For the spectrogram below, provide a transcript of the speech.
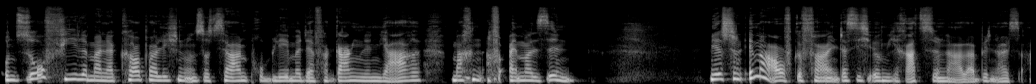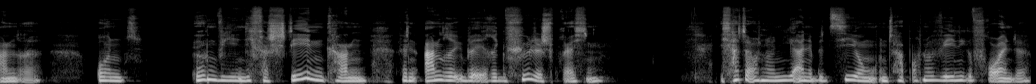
Und so viele meiner körperlichen und sozialen Probleme der vergangenen Jahre machen auf einmal Sinn. Mir ist schon immer aufgefallen, dass ich irgendwie rationaler bin als andere und irgendwie nicht verstehen kann, wenn andere über ihre Gefühle sprechen. Ich hatte auch noch nie eine Beziehung und habe auch nur wenige Freunde.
